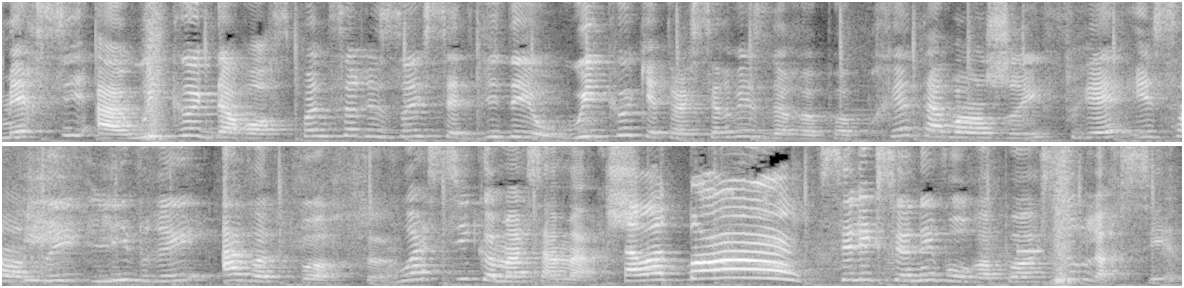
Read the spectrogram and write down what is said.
Merci à WeCook d'avoir sponsorisé cette vidéo. WeCook est un service de repas prêt à manger, frais et santé livré à votre porte. Voici comment ça marche. Ça va être bon! Sélectionnez vos repas sur leur site.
